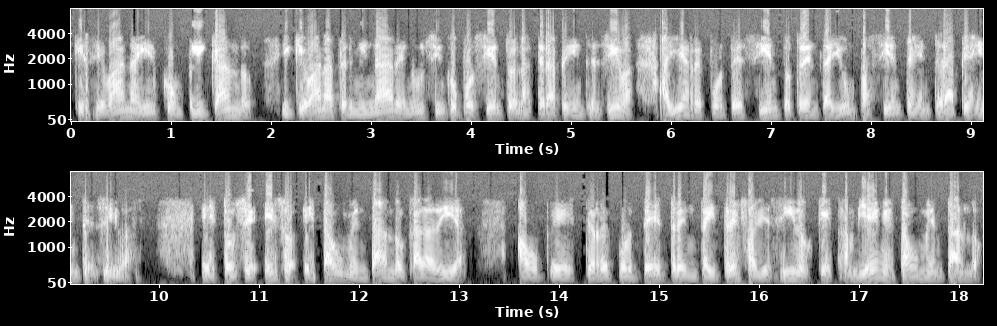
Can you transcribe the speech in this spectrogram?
que se van a ir complicando y que van a terminar en un 5% en las terapias intensivas. Ayer reporté 131 pacientes en terapias intensivas. Entonces, eso está aumentando cada día. Este, reporté 33 fallecidos, que también está aumentando.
